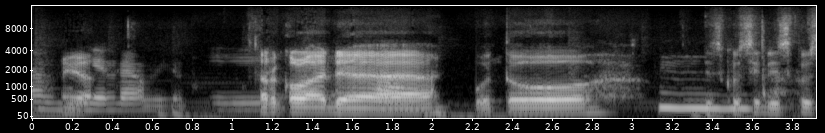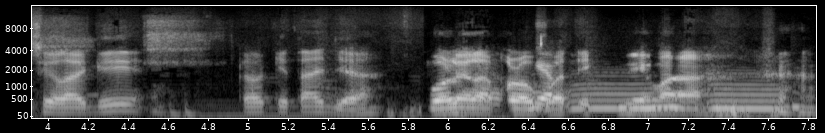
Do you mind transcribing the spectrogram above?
Amin, ya. amin. Ntar kalau ada butuh hmm. diskusi-diskusi lagi ke kita aja. Boleh lah kalau buat Ikmi mah. Hmm.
